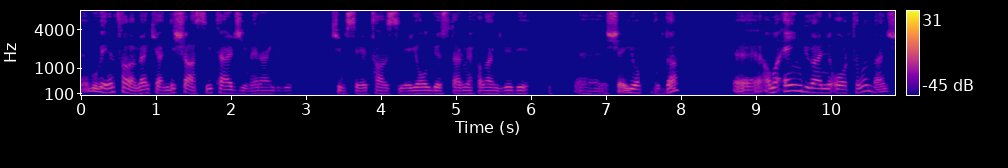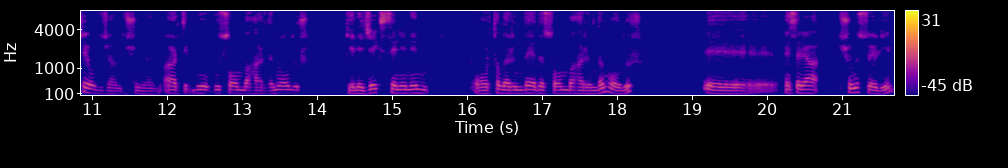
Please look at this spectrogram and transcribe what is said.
e, bu benim tamamen kendi şahsi tercihim. Herhangi bir kimseye tavsiye, yol gösterme falan gibi bir e, şey yok burada. E, ama en güvenli ortamın ben şey olacağını düşünüyorum. Artık bu bu sonbaharda mı olur? Gelecek senenin ortalarında ya da sonbaharında mı olur? mesela şunu söyleyeyim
